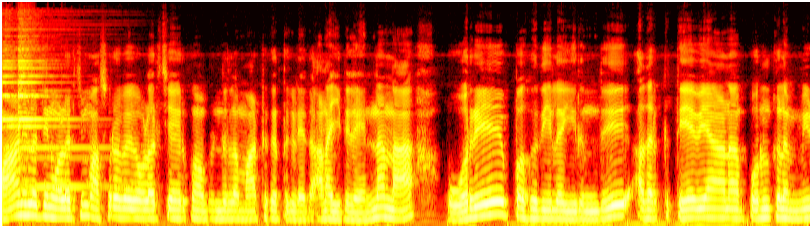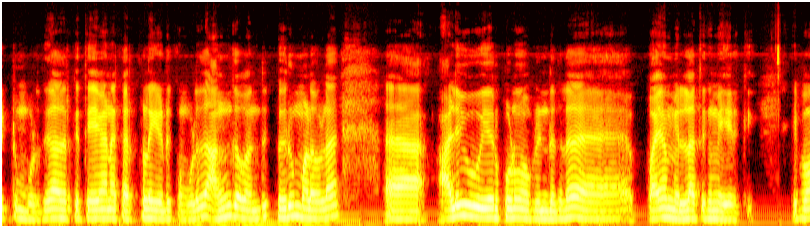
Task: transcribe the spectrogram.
மாநிலத்தின் வளர்ச்சியும் அசுரவேக வளர்ச்சியாக இருக்கும் அப்படின்றதுல மாற்றுக்கிறது கிடையாது. ஆனால் இதில் என்னன்னா ஒரே பகுதியில் இருந்து அதற்கு தேவையான பொருட்களை மீட்டும் பொழுது அதற்கு தேவையான கற்களை எடுக்கும் பொழுது அங்கே வந்து பெருமளவில் அழிவு ஏற்படும் அப்படின்றதுல பயம் எல்லாத்துக்குமே இருக்குது இப்போ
